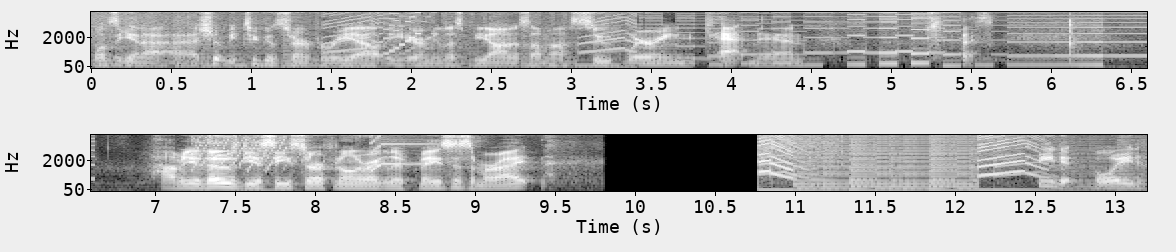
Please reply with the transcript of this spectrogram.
Once again, I, I shouldn't be too concerned for reality here. I mean, let's be honest, I'm a suit-wearing cat man. How many of those do you see surfing on a regular basis, am I right? Beat it, Boyd.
